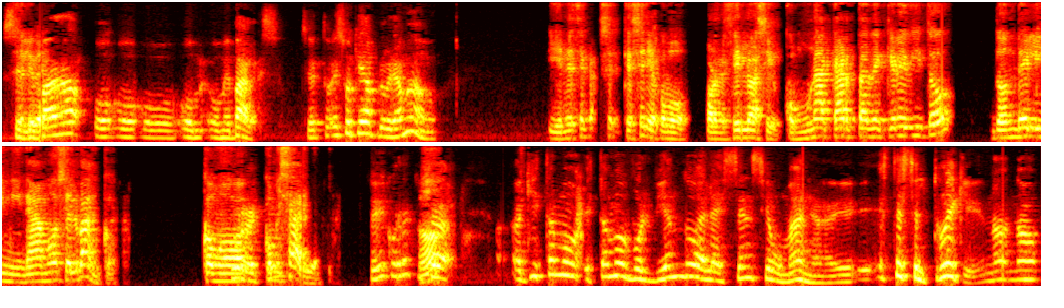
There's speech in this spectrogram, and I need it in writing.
se Se te paga o, o- o- o- o me pagas, ¿cierto? Eso queda programado. Y en este caso, ¿qué sería? Como, por decirlo así, como una carta de crédito donde eliminamos el banco. Como Correcto. comisario. Sí, correcto. ¿No? O sea, aquí estamos, estamos volviendo a la esencia humana. Eh, Este es el trueque. No, no,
